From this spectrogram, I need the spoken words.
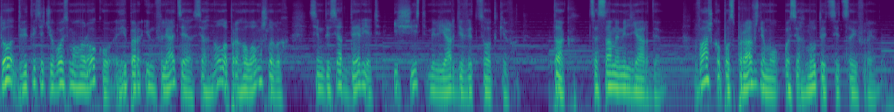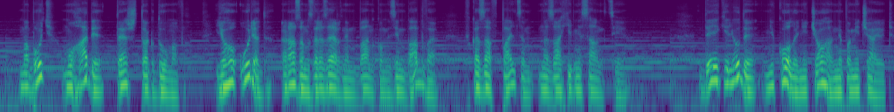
До 2008 року гіперінфляція сягнула приголомшливих 79,6 мільярдів відсотків. Так, це саме мільярди. Важко по-справжньому осягнути ці цифри. Мабуть, Мугабі теж так думав. Його уряд разом з резервним банком Зімбабве вказав пальцем на західні санкції. Деякі люди ніколи нічого не помічають.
